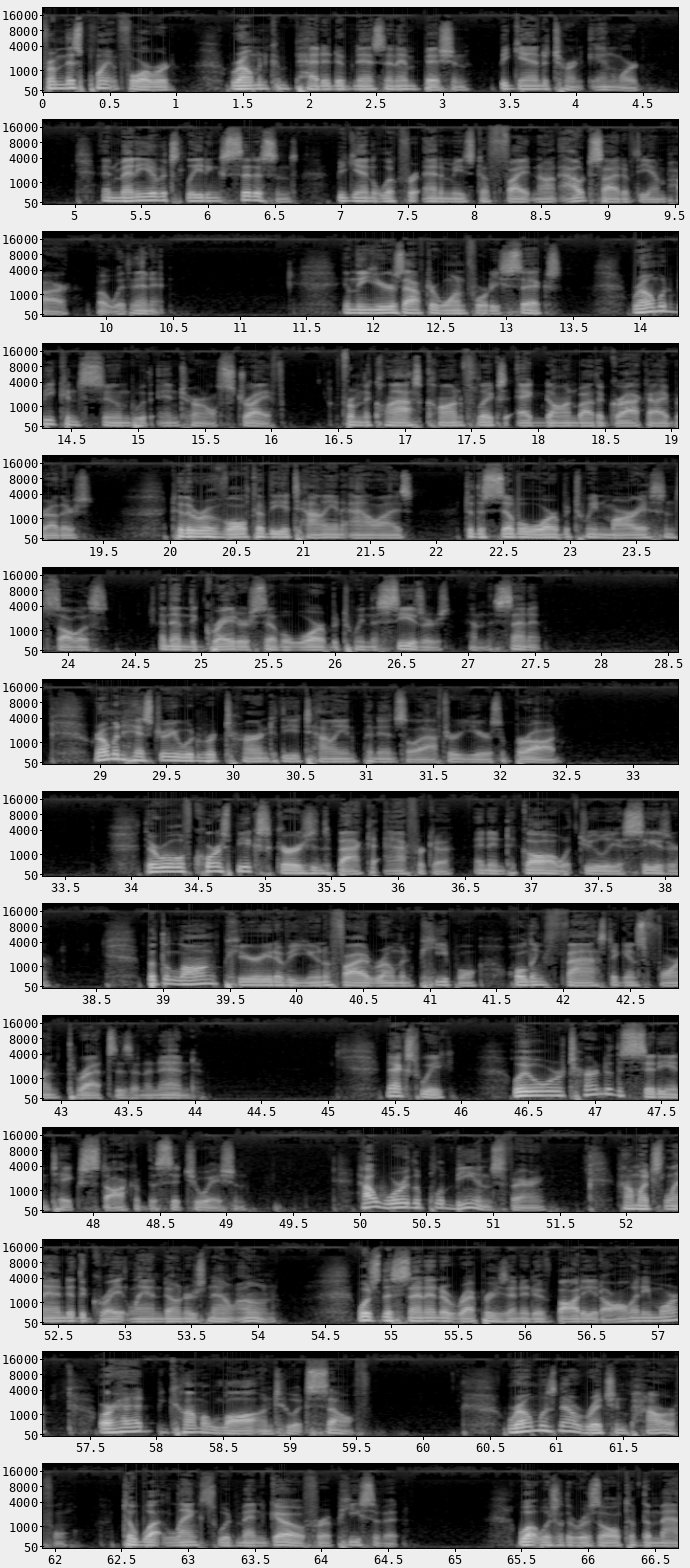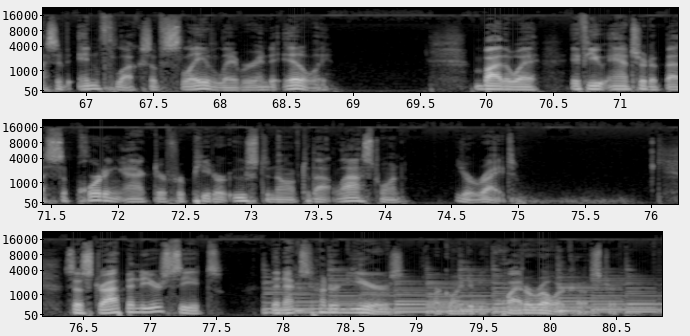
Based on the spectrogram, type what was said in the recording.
From this point forward, Roman competitiveness and ambition began to turn inward, and many of its leading citizens began to look for enemies to fight not outside of the empire, but within it. In the years after 146, Rome would be consumed with internal strife, from the class conflicts egged on by the Gracchi brothers, to the revolt of the Italian allies, to the civil war between Marius and Sullus, and then the greater civil war between the Caesars and the Senate. Roman history would return to the Italian peninsula after years abroad. There will of course be excursions back to Africa and into Gaul with Julius Caesar, but the long period of a unified Roman people holding fast against foreign threats is at an end. Next week, we will return to the city and take stock of the situation. How were the plebeians faring? How much land did the great landowners now own? Was the Senate a representative body at all anymore, or had it become a law unto itself? Rome was now rich and powerful. To what lengths would men go for a piece of it? What was the result of the massive influx of slave labor into Italy? By the way, if you answered a Best Supporting Actor for Peter Ustinov to that last one, you're right. So strap into your seats. The next hundred years are going to be quite a roller coaster.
